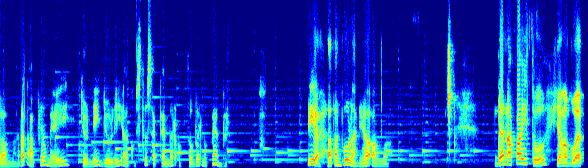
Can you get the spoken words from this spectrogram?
dalam Maret, April, Mei, Juni, Juli, Agustus, September, Oktober, November. Iya 8 bulan ya Allah dan apa itu yang ngebuat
